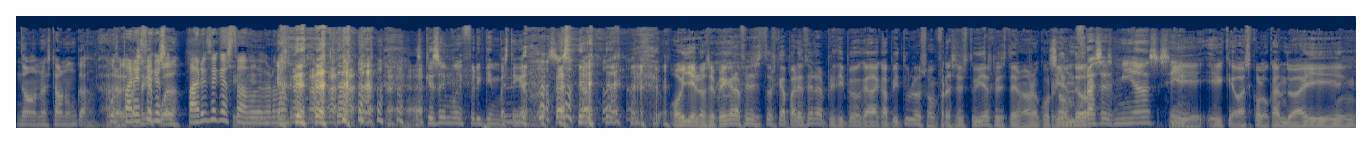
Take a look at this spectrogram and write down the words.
No, no he estado nunca. Lo Pues que parece que, puedo. parece que ha estado, de verdad. Es que soy muy friki investigando. Oye, los epígrafes estos que aparecen al principio de cada capítulo son frases tuyas que se te van Son ocurriendo frases mías, sí. y, y que vas colocando ahí.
